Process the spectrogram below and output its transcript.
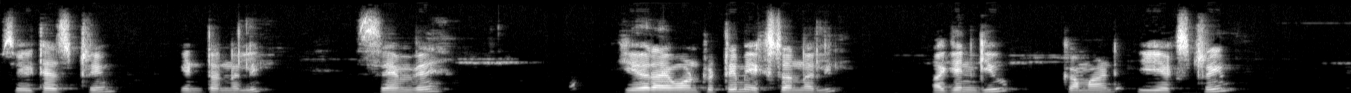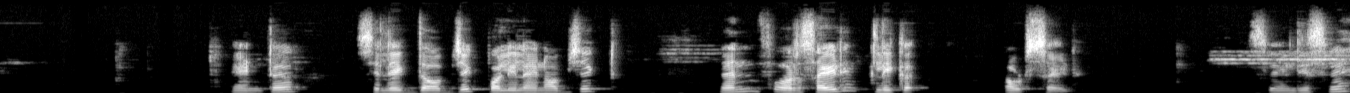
So it has trim internally. Same way here I want to trim externally. Again give command extrim enter. Select the object polyline object. Then for side click outside. So in this way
